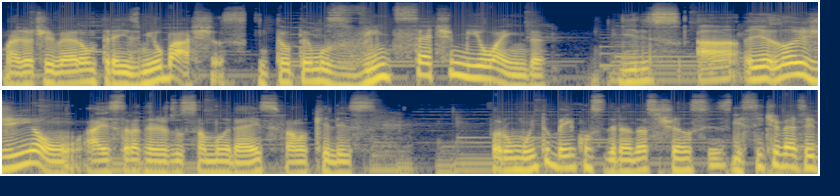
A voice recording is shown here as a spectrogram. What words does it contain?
mas já tiveram 3 mil baixas, então temos 27 mil ainda. E eles a, elogiam a estratégia dos samurais, falam que eles foram muito bem considerando as chances. E se tivessem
